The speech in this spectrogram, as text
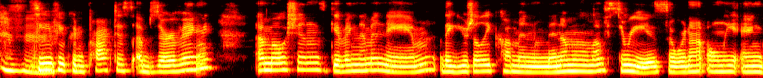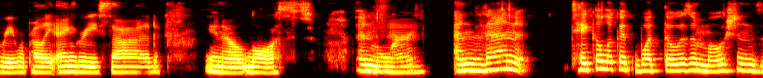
Mm-hmm. See if you can practice observing emotions, giving them a name. They usually come in minimum of threes. So we're not only angry, we're probably angry, sad, you know, lost, and mm-hmm. more. And then take a look at what those emotions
